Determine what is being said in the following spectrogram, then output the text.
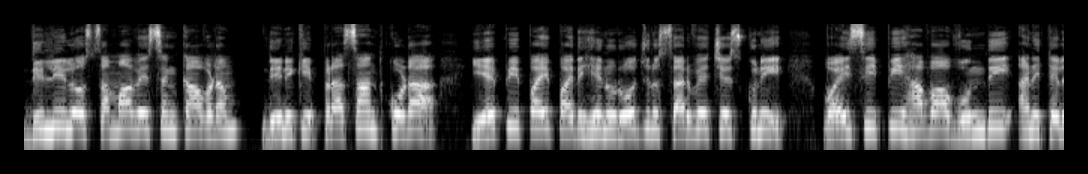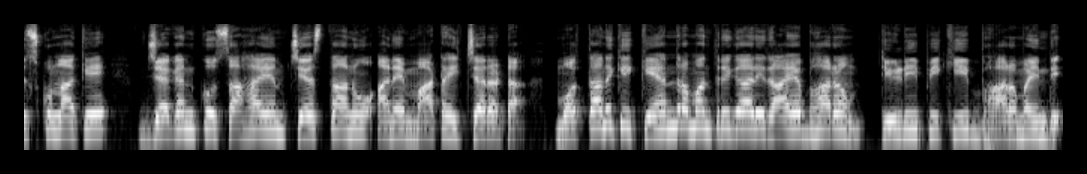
ఢిల్లీలో సమావేశం కావడం దీనికి ప్రశాంత్ కూడా ఏపీపై పదిహేను రోజులు సర్వే చేసుకుని వైసీపీ హవా ఉంది అని తెలుసుకున్నాకే జగన్కు సహాయం చేస్తాను అనే మాట ఇచ్చారట. మొత్తానికి కేంద్ర మంత్రి గారి రాయభారం టీడీపీకి భారమైంది.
